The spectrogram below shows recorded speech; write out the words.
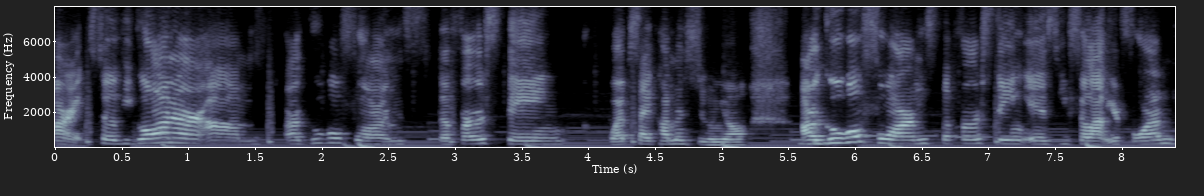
All right. So if you go on our um our Google Forms, the first thing website coming soon, y'all. Our Google Forms, the first thing is you fill out your form,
